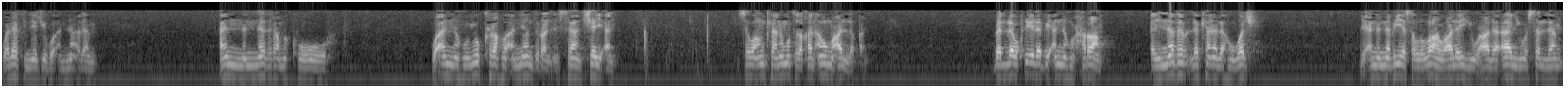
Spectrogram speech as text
ولكن يجب أن نعلم أن النذر مكروه وأنه يكره أن ينذر الإنسان شيئا سواء كان مطلقا أو معلقا. بل لو قيل بأنه حرام أي النذر لكان له وجه لأن النبي صلى الله عليه وعلى آله وسلم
